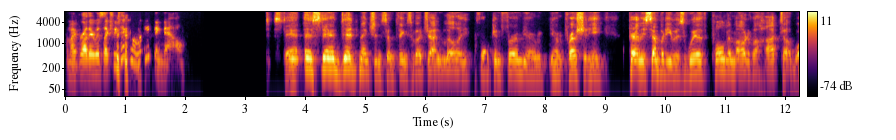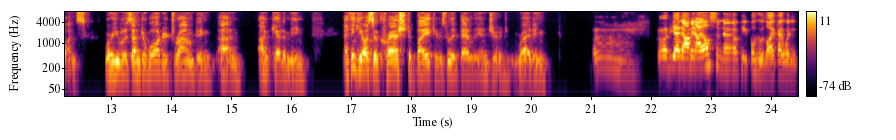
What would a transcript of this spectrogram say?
And my brother was like, Should we take a raving now? Stan, uh, Stan did mention some things about John Lilly. So I'll confirm your, your impression. He apparently somebody he was with pulled him out of a hot tub once where he was underwater drowning on, on ketamine. I think he also crashed a bike and was really badly injured riding. Oh, God. Yeah, no, I mean, I also know people who like, I wouldn't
